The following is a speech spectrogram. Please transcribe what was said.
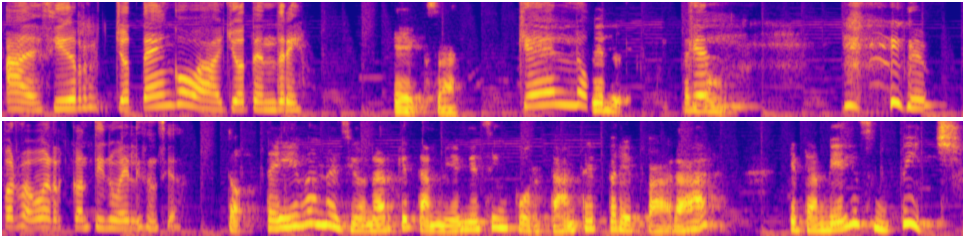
a decir yo tengo a yo tendré. Exacto. ¿Qué lo Por favor, continúe, licenciada. te iba a mencionar que también es importante preparar, que también es un pitch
